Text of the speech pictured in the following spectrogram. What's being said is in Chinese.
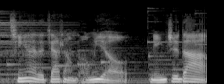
亲爱的家长朋友，您知道？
